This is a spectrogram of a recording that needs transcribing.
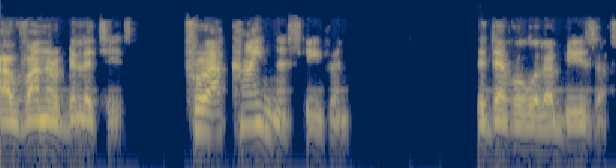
our vulnerabilities, through our kindness, even. The devil will abuse us.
